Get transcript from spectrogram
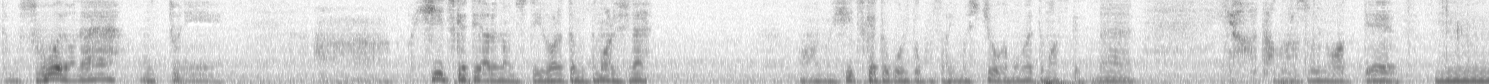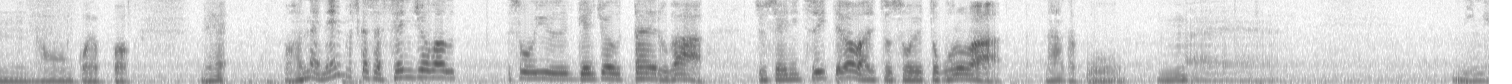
でもそうよね。本当に。火つけてやるなんつって言われても困るしね。あの火つけてこいとかさ今市長が揉めてますけどね。いやだからそういうのがあって。うーんなんかやっぱね。わかんないね。もしかしたら戦場はそういう現状は訴えるが女性については割とそういうところはなんかこう、まあ、人間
